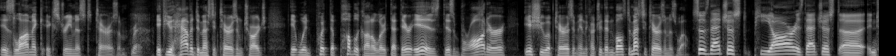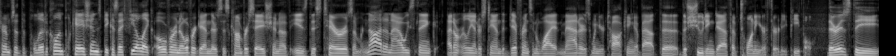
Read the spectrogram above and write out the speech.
Islamic extremist terrorism. Right. If you have a domestic terrorism charge, it would put the public on alert that there is this broader issue of terrorism in the country that involves domestic terrorism as well. So is that just PR? Is that just uh, in terms of the political implications? Because I feel like over and over again there's this conversation of is this terrorism or not, and I always think I don't really understand the difference and why it matters when you're talking about the the shooting death of 20 or 30 people. There is the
